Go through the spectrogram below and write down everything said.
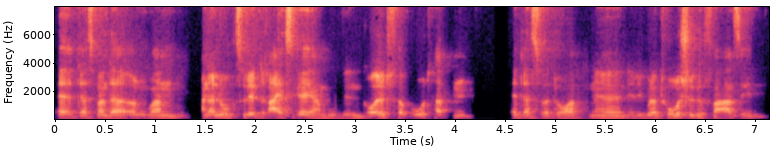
dass man da irgendwann analog zu den 30er Jahren, wo wir ein Goldverbot hatten, äh, dass wir dort eine, eine regulatorische Gefahr sehen?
